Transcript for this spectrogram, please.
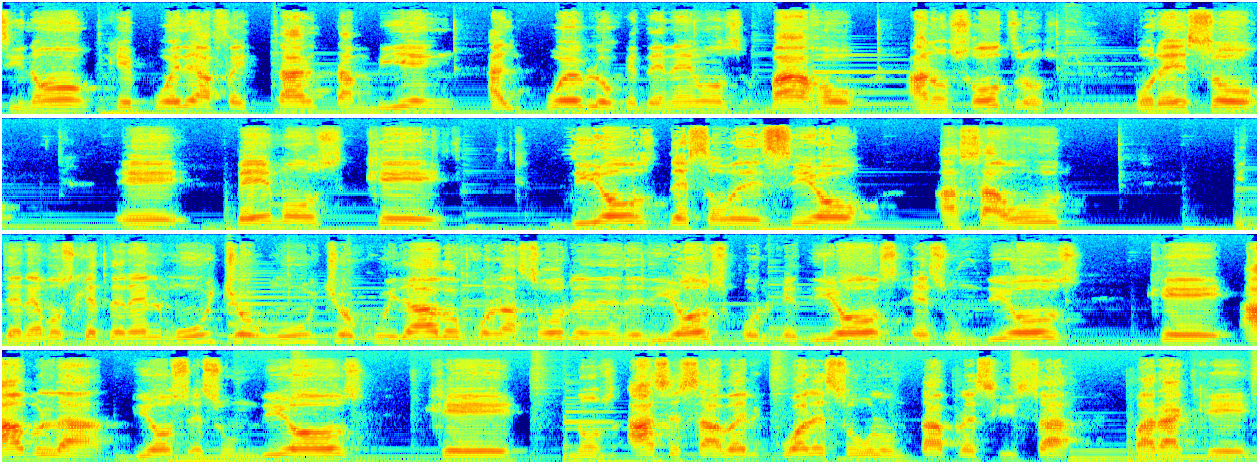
sino que puede afectar también al pueblo que tenemos bajo a nosotros. Por eso eh, vemos que Dios desobedeció a Saúl. Y tenemos que tener mucho, mucho cuidado con las órdenes de Dios, porque Dios es un Dios que habla, Dios es un Dios que nos hace saber cuál es su voluntad precisa para que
